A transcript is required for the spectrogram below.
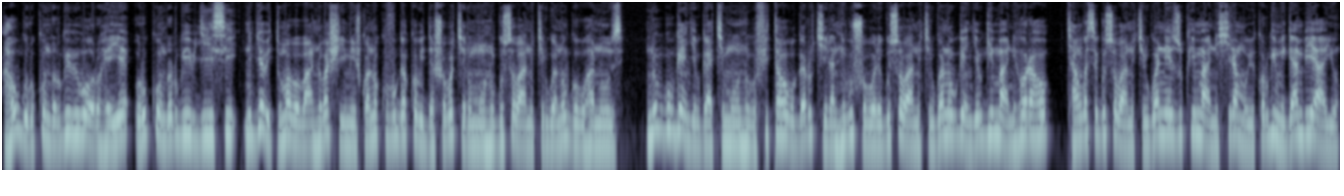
Ahubwo urukundo rw'ibiboroheye urukundo rw'iby'isi ni byo bituma abo bantu bashimishwa no kuvuga ko bidashobokera umuntu gusobanukirwa n'ubwo buhanuzi. Nubwo ubwenge bwa kimuntu bufite aho bugarukira ntibushobore gusobanukirwa n'ubwenge bw'imana ihoraho cyangwa se gusobanukirwa neza uko imana ishyira mu bikorwa imigambi yayo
